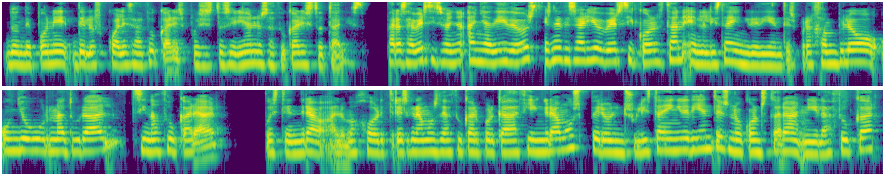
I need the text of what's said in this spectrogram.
donde pone de los cuales azúcares, pues estos serían los azúcares totales. Para saber si son añadidos, es necesario ver si constan en la lista de ingredientes. Por ejemplo, un yogur natural sin azucarar pues tendrá a lo mejor 3 gramos de azúcar por cada 100 gramos, pero en su lista de ingredientes no constará ni el azúcar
